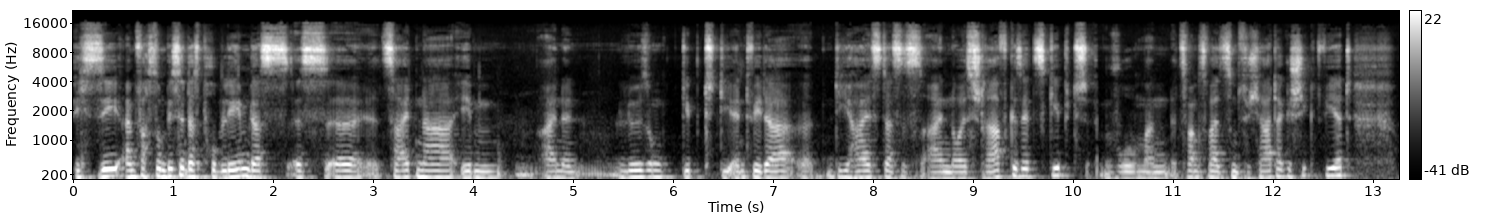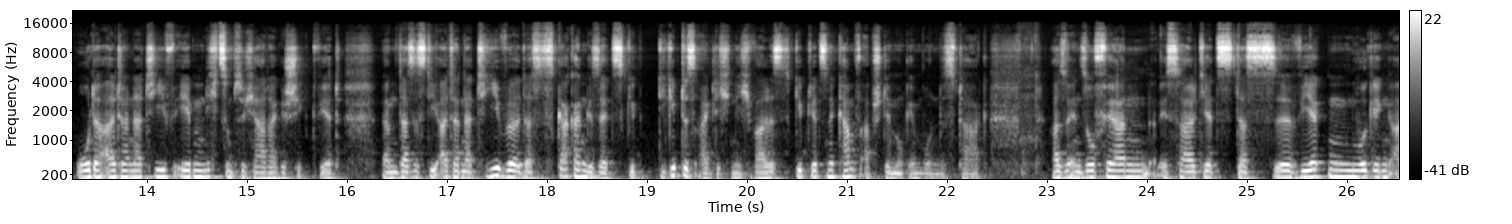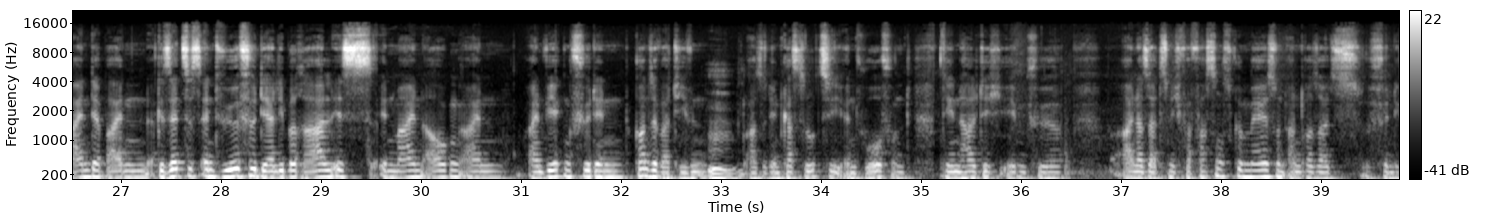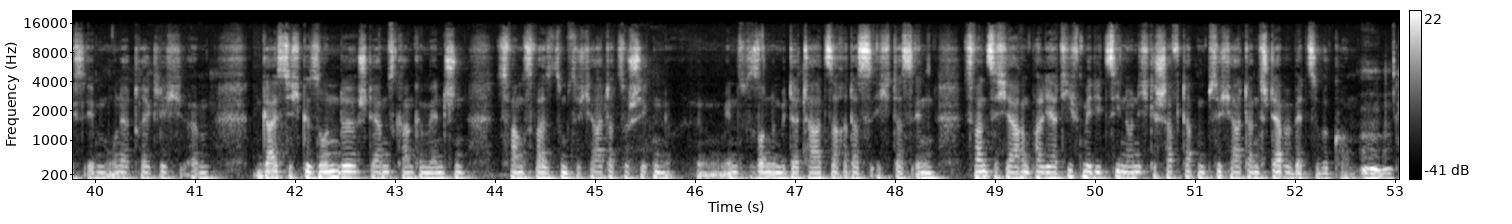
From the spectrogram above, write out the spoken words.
ich sehe einfach so ein bisschen das Problem, dass es äh, zeitnah eben eine Lösung gibt, die entweder äh, die heißt, dass es ein neues Strafgesetz gibt, wo man zwangsweise zum Psychiater geschickt wird, oder alternativ eben nicht zum Psychiater geschickt wird. Ähm, dass es die Alternative, dass es gar kein Gesetz gibt, die gibt es eigentlich nicht, weil es gibt jetzt eine Kampfabstimmung im Bundestag. Also insofern ist halt jetzt das äh, Wirken nur gegen einen der beiden Gesetzesentwürfe, der liberal ist, in meinen Augen ein, ein Wirken für den konservativen, mhm. also den Castelluzzi-Entwurf und den halte ich eben für einerseits nicht verfassungsgemäß und andererseits finde ich es eben unerträglich, ähm, geistig gesunde, sterbenskranke Menschen zwangsweise zum Psychiater zu schicken, insbesondere mit der Tatsache, dass ich das in 20 Jahren Palliativmedizin noch nicht geschafft habe, einen Psychiater ins Sterbebett zu bekommen. Mhm.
